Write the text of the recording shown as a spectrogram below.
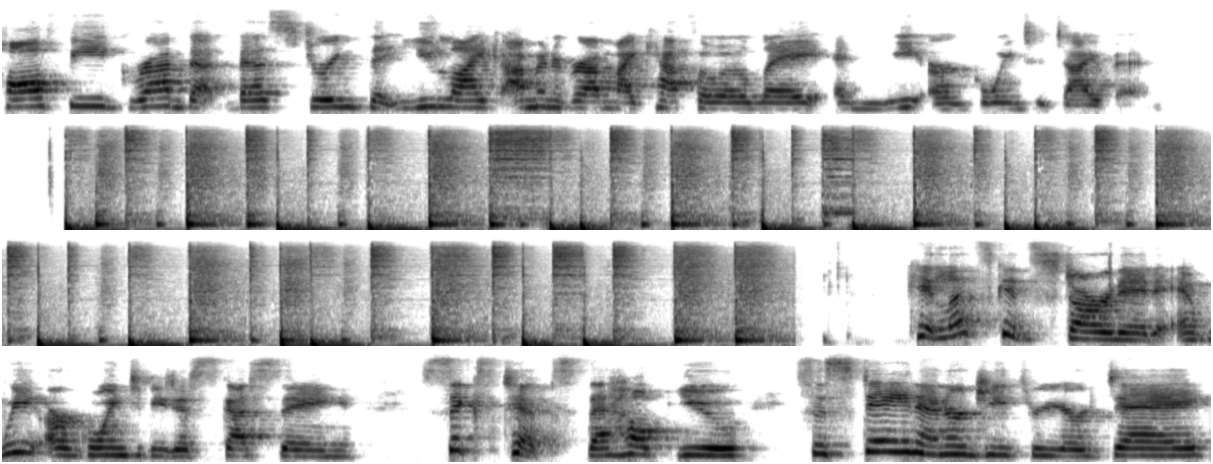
coffee, grab that best drink that you like. I'm going to grab my cafe au lait and we are going to dive in. Okay, let's get started. And we are going to be discussing six tips that help you sustain energy through your day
